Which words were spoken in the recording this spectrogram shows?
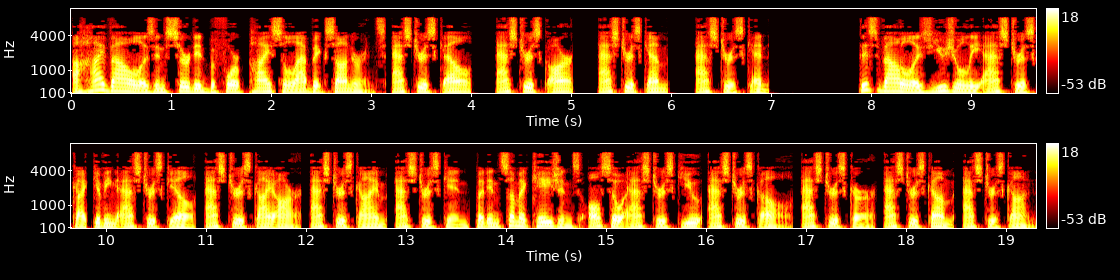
A high vowel is inserted before pi syllabic sonorants l, r, m, n. This vowel is usually i giving il, ir, im, in but in some occasions also u, ul, ur, um, un.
